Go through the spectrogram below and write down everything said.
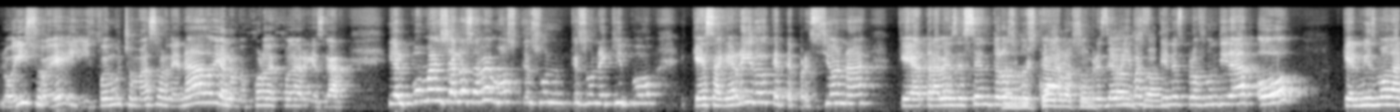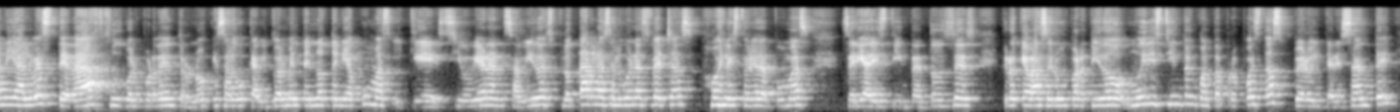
lo hizo, ¿eh? Y fue mucho más ordenado y a lo mejor dejó de arriesgar. Y el Pumas ya lo sabemos, que es un, que es un equipo que es aguerrido, que te presiona, que a través de centros busca a los hombres de arriba si tienes profundidad o que el mismo Dani Alves te da fútbol por dentro, ¿no? Que es algo que habitualmente no tenía Pumas y que si hubieran sabido explotarlas algunas fechas en la historia de Pumas sería distinta. Entonces, creo que va a ser un partido muy distinto en cuanto a propuestas, pero interesante.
